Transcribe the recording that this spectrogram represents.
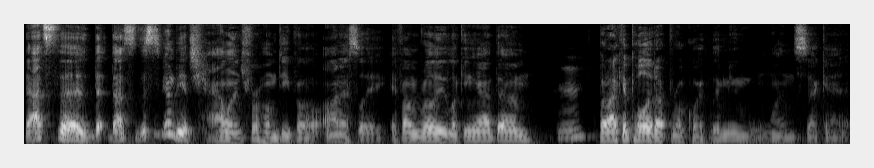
that's the that's this is going to be a challenge for Home Depot, honestly. If I'm really looking at them, mm-hmm. but I can pull it up real quick. Let me one second.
